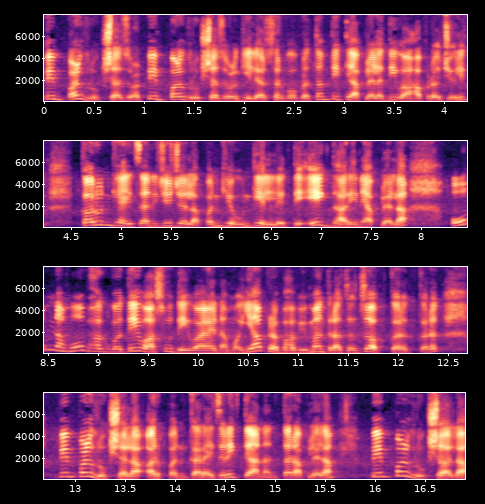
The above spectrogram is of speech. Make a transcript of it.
पिंपळ वृक्षाजवळ. पिंपळ वृक्षाजवळ गेल्यावर सर्वप्रथम तिथे आपल्याला दिवा हा प्रज्वलित करून घ्यायचा आणि जे जल आपण घेऊन गेलेले ते एक धारेने आपल्याला ओम नमो भगवते वासुदेवाय नम या प्रभावी मंत्राचा जप करत करत पिंपळ वृक्षाला अर्पण करायचं आणि त्यानंतर आपल्याला पिंपळ वृक्षाला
